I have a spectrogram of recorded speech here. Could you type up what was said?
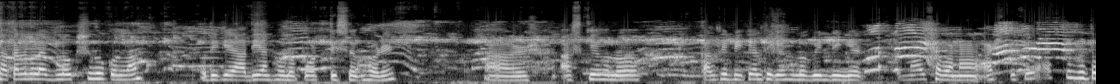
সকালবেলায় ব্লগ শুরু করলাম। ওদিকে আদিয়ান হলো পড়তেছে ঘরে। আর আজকে হলো, কালকে বিকেল থেকে হলো বিল্ডিংয়ের মাল সাবানা আসতেছে। আসতেছে তো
